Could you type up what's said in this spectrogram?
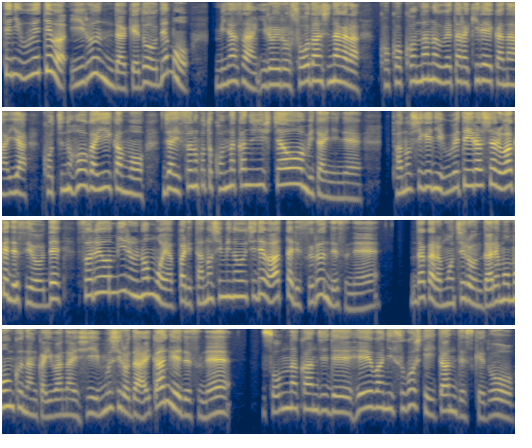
手に植えてはいるんだけど、でも皆さんいろいろ相談しながら、こここんなの植えたら綺麗かないや、こっちの方がいいかも。じゃあいっそのことこんな感じにしちゃおうみたいにね、楽しげに植えていらっしゃるわけですよ。で、それを見るのもやっぱり楽しみのうちではあったりするんですね。だからもちろん誰も文句なんか言わないし、むしろ大歓迎ですね。そんな感じで平和に過ごしていたんですけど、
